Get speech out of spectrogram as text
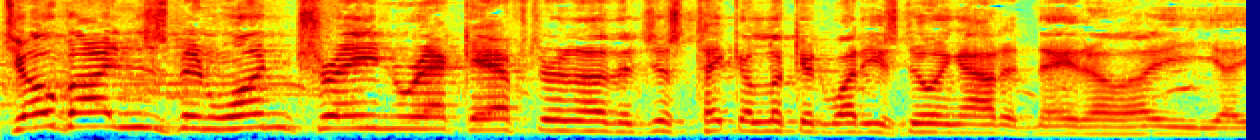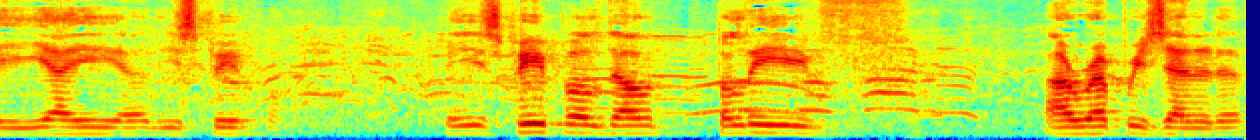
Joe Biden's been one train wreck after another. Just take a look at what he's doing out at NATO. Ay, ay, ay, uh, these people. These people don't believe our representative.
